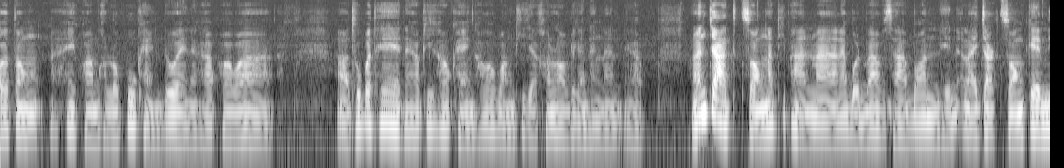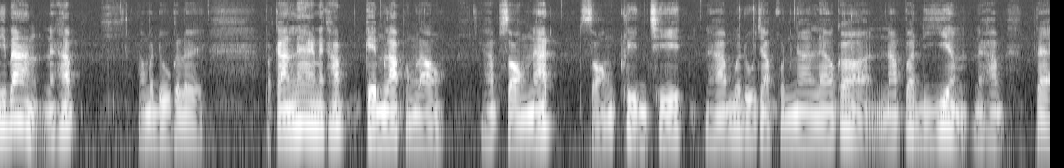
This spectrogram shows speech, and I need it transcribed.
ก็ต้องให้ความเคารพผู้แข่งด้วยนะครับ เพราะว่าอ่า ทุกประเทศนะครับที่เข้าแข่งเขาก็หวังที่จะเข้ารอบด้วยกันทั้งนั้นนะครับหลังจาก 2 นัดที่ผ่านมานะบนว่าภาษาบอลเห็นอะไรจาก 2 เกมนี้บ้างนะครับเรามาดูกันเลย ประการแรกนะครับเกมรับของเรานะครับสองนัด2คลีนชีตนะครับเมื่อดูจากผลงานแล้วก็นับว่าดีเยี่ยมนะครับ แต่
